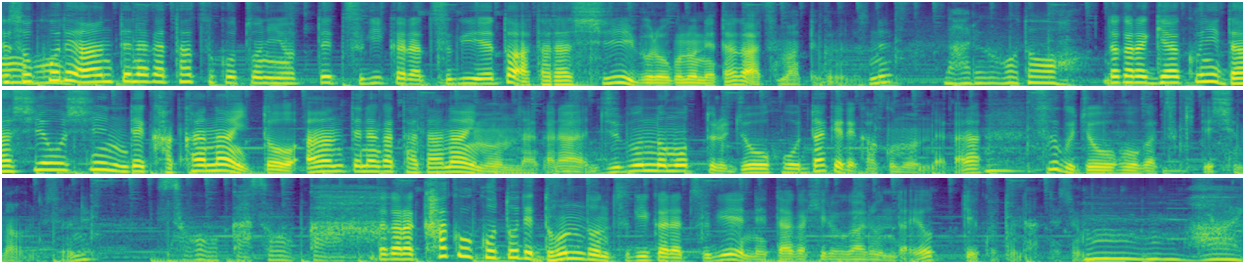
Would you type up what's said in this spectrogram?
でそこでアンテナが立つことによって次から次へと新しいブログのネタが集まってくるんですね。なるほどだから逆に出し惜しんで書かないとアンテナが立たないもんだから自分の持ってる情報だけで書くもんだから、うん、すぐ情報が尽きてしまうんですよね。そうかそうかだから書くことでどんどん次から次へネタが広がるんだよっていうことなんですよ。うんうんはい、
